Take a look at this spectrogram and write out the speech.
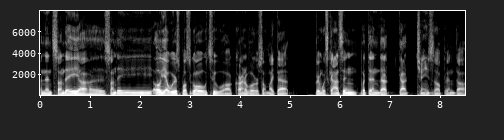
And then Sunday, uh Sunday, oh yeah, we were supposed to go to uh, Carnival or something like that in Wisconsin, but then that got changed up, and uh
